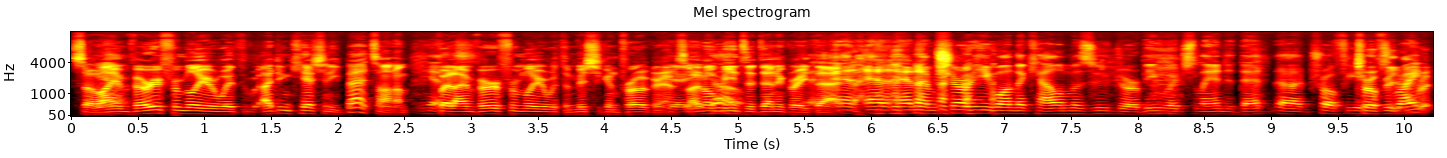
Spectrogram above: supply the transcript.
So I am very familiar with. I didn't catch any bets on him, Yes. but I'm very familiar with the Michigan program. There so I don't mean to denigrate that. And, and, and I'm sure he won the Kalamazoo Derby, which landed that uh, trophy, Trophy, right right.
